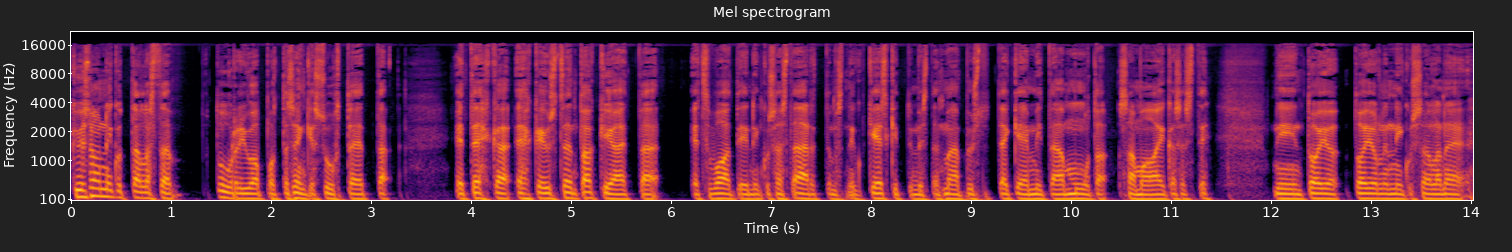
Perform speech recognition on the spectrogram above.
kyllä se on niinku tällaista tuurijuoppoutta senkin suhteen, että, että ehkä, ehkä just sen takia, että, että se vaatii niinku sellaista äärettömästä niinku keskittymistä, että mä en pysty tekemään mitään muuta samaan aikaisesti. Niin toi, toi oli niinku sellainen,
